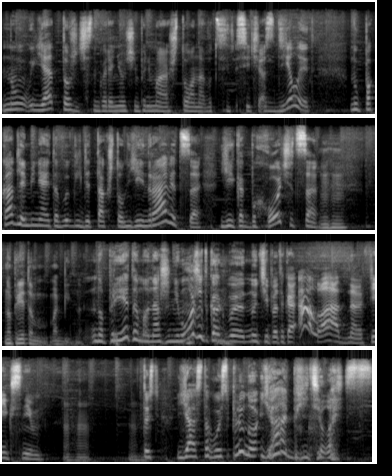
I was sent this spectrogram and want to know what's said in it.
Ну, я тоже, честно говоря, не очень понимаю, что она вот сейчас делает. Ну, пока для меня это выглядит так, что он ей нравится, ей как бы хочется, Мгм. Но при этом обидно. но при этом она же не может как бы, ну, типа такая, а ладно, фиг с ним. Ага. То есть я с тобой сплю, но я обиделась.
